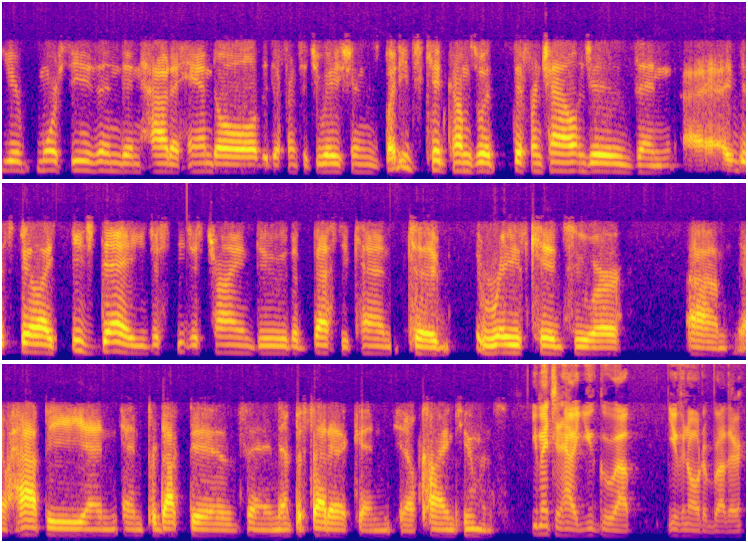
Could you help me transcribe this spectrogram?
you're more seasoned in how to handle the different situations, but each kid comes with different challenges, and I just feel like each day you just you just try and do the best you can to raise kids who are um, you know happy and and productive and empathetic and you know kind humans. You mentioned how you grew up. You have an older brother.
